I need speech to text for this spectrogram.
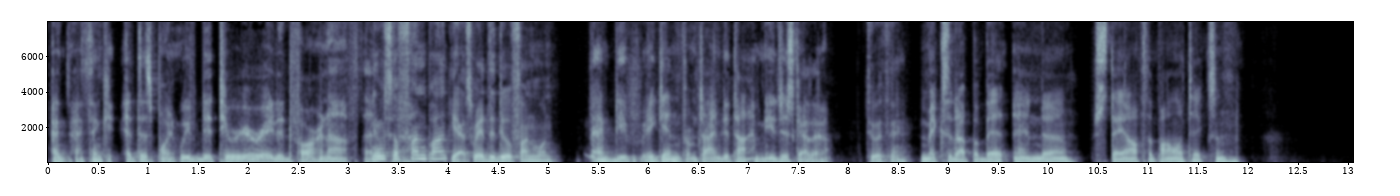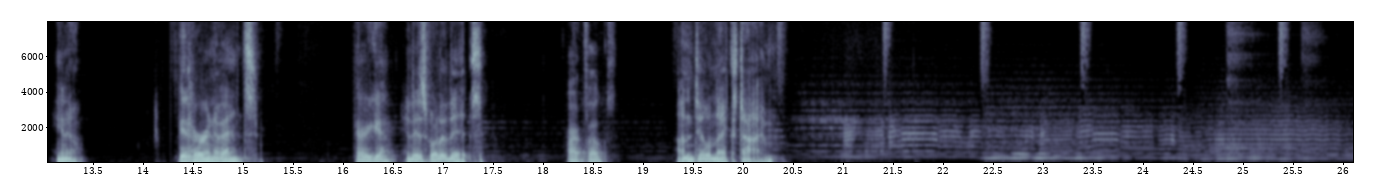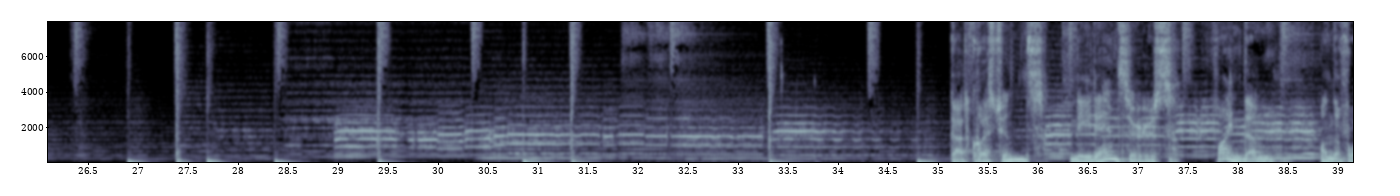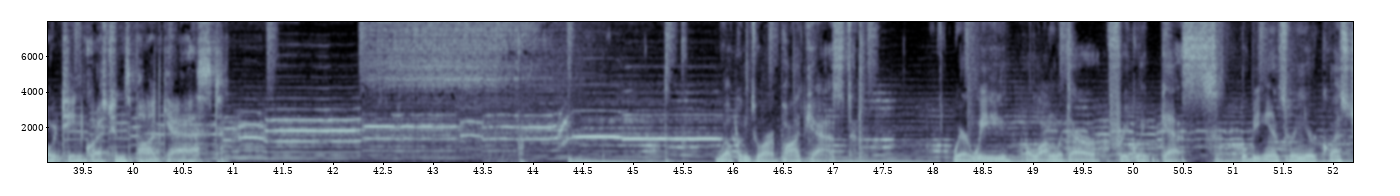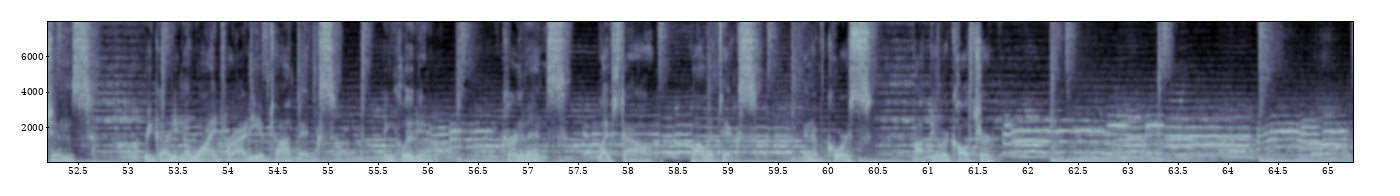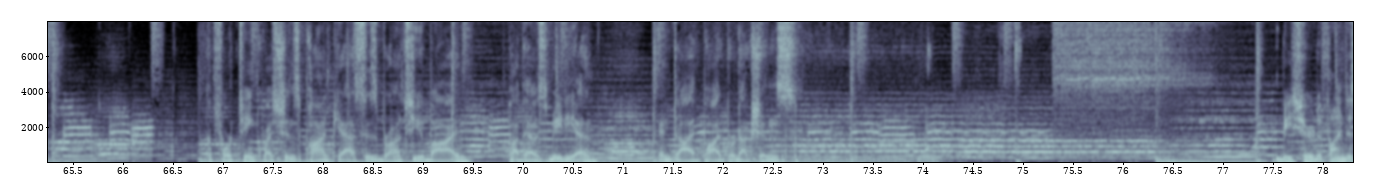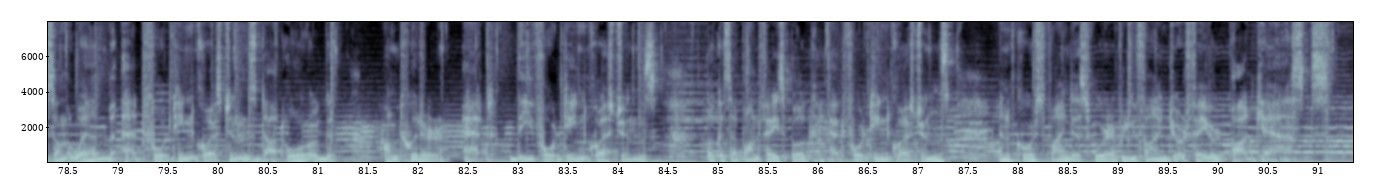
I, I think at this point we've deteriorated far enough that It was a fun podcast. We had to do a fun one. and again from time to time you just gotta Do a thing. mix it up a bit and uh, stay off the politics and you know Yeah. current events. There you go. It is what it is. All right, folks. Until next time. Got questions? Need answers? Find them on the 14 Questions Podcast. Welcome to our podcast, where we, along with our frequent guests, will be answering your questions regarding a wide variety of topics, including current events, lifestyle, politics, and of course, popular culture. The 14 Questions podcast is brought to you by Podhouse Media and Dive Pod Productions. Be sure to find us on the web at 14questions.org, on Twitter at the 14 Questions. Look us up on Facebook at 14 Questions, and of course, find us wherever you find your favorite podcasts.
